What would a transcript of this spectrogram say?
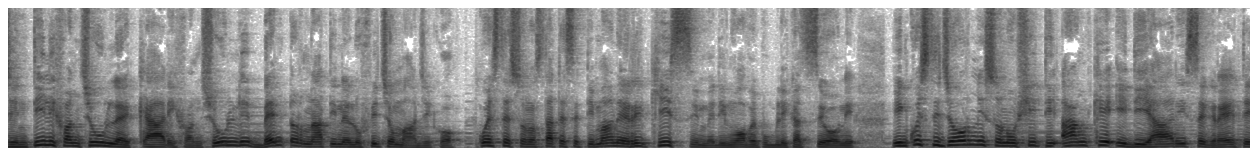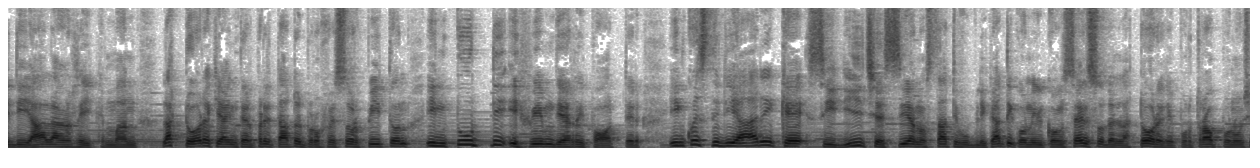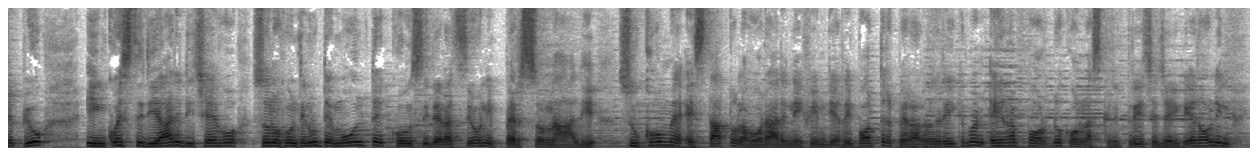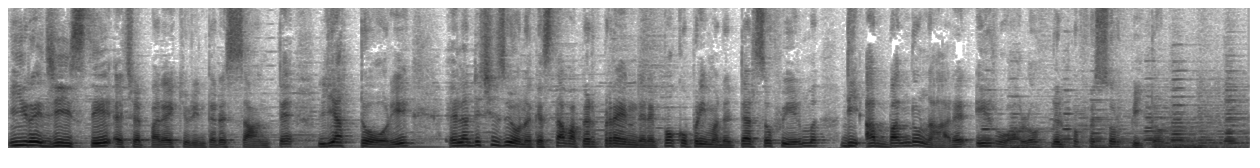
Gentili fanciulle, cari fanciulli, bentornati nell'ufficio magico. Queste sono state settimane ricchissime di nuove pubblicazioni. In questi giorni sono usciti anche i diari segreti di Alan Rickman, l'attore che ha interpretato il professor Piton in tutti i film di Harry Potter. In questi diari, che si dice siano stati pubblicati con il consenso dell'attore che purtroppo non c'è più, in questi diari, dicevo, sono contenute molte considerazioni personali su come è stato lavorare nei film di Harry Potter per Alan Rickman e il rapporto con la scrittrice J.K. Rowling, i registi, e c'è parecchio interessante, gli attori e la decisione che stava per prendere poco prima del terzo film di abbandonare il ruolo del professor Piton.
